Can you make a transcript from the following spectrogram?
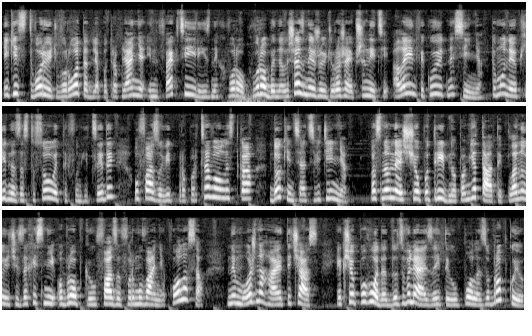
які створюють ворота для потрапляння інфекцій різних хвороб. Хвороби не лише знижують урожай пшениці, але й інфікують насіння. Тому необхідно застосовувати фунгіциди у фазу від пропорцевого листка до кінця цвітіння. Основне, що потрібно пам'ятати, плануючи захисні обробки у фазу формування колоса, не можна гаяти час. Якщо погода дозволяє зайти у поле з обробкою,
